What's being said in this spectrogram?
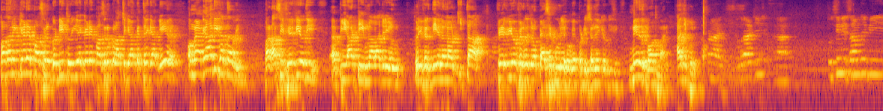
ਪਤਾ ਨਹੀਂ ਕਿਹੜੇ ਪਾਸੇ ਨੂੰ ਗੱਡੀ ਤੁਰੀ ਹੈ ਕਿਹੜੇ ਪਾਸੇ ਨੂੰ ਕਲੱਚ ਗਿਆ ਕਿੱਥੇ ਗਿਆ ਗੇਅਰ। ਉਹ ਮੈਂ ਕਿਹਾ ਆਹ ਕੀ ਕਰਤਾ ਵੀ? ਪਰ ਅਸੀਂ ਫਿਰ ਵੀ ਉਹਦੀ ਪੀਆਰ ਟੀਮ ਨਾਲ ਆ ਜਿਹੜੀ ਹੁਣ ਤੁਰੀ ਫਿਰਦੀ ਹੈ ਇਹਨਾਂ ਨਾਲ ਕੀਤਾ। ਫਿਰ ਵੀ ਉਹ ਫਿਲਮ ਦੇ ਚਲੋ ਪੈਸੇ ਪੂਰੇ ਹੋ ਗਏ ਪ੍ਰੋਡਿਊਸਰ ਦੇ ਕਿਉਂਕਿ ਮਿਹਨਤ ਬਹੁਤ ਮਾਰੀ। ਹਾਂਜੀ ਬੋਲੋ। ਆਪਣਾ ਯੁਵਰਾਜ ਜੀ ਅਹ, ਤੁਸੀਂ ਨਹੀਂ ਸਮਝਦੇ ਵੀ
